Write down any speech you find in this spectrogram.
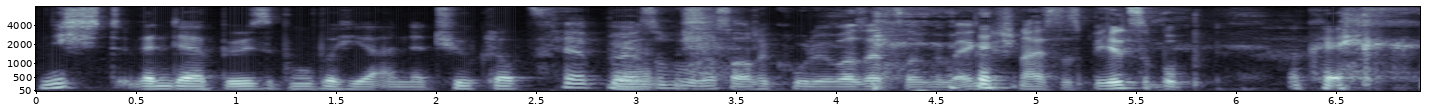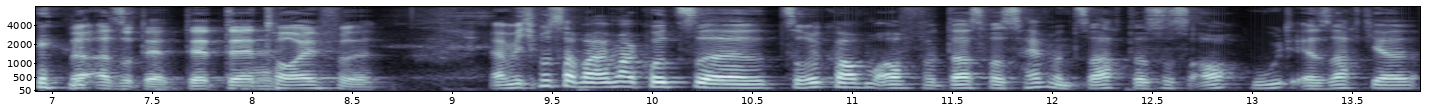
nicht, wenn der böse Bube hier an der Tür klopft. Der böse ja. Bube, das ist auch eine coole Übersetzung. Im Englischen heißt es Beelzebub. Okay. Ne, also der, der, der ja. Teufel. Ähm, ich muss aber einmal kurz äh, zurückkommen auf das, was Hammond sagt. Das ist auch gut. Er sagt ja,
